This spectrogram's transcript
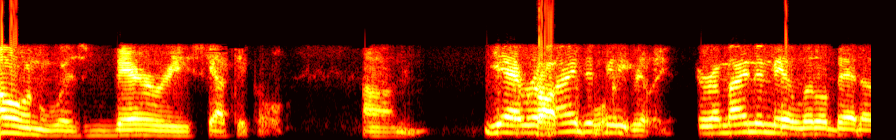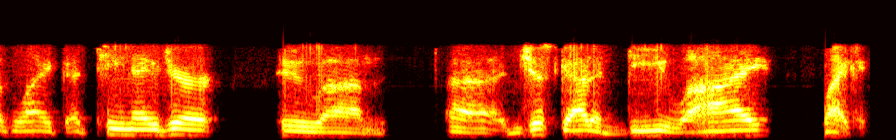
tone was very skeptical. Um, yeah, it reminded board, me really it reminded me a little bit of like a teenager who um uh just got a DUI like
